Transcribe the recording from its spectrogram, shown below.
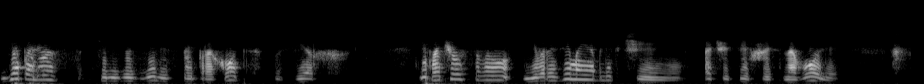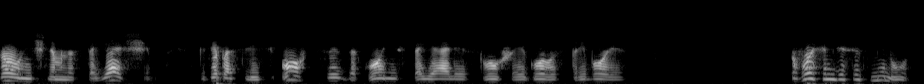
я полез через извилистый проход вверх и почувствовал невыразимое облегчение, очутившись на воле, в солнечном настоящем, где паслись овцы, да кони стояли, слушая голос прибоя. Восемьдесят минут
